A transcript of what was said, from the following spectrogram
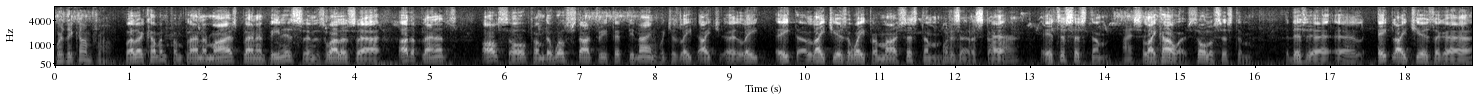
Where'd they come from? Well, they're coming from planet Mars, planet Venus, and as well as uh, other planets. Also from the Wolfstar 359, which is late, uh, late eight uh, light years away from our system. What is that? A star? It's a system I see. like ours, solar system. There's uh, uh, eight light years, uh,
